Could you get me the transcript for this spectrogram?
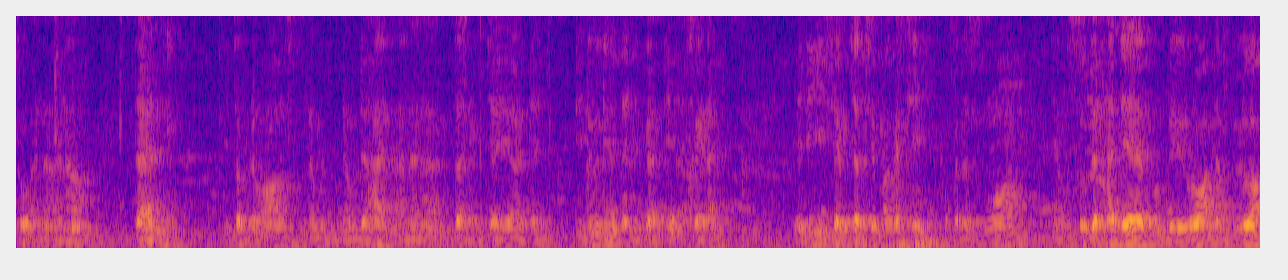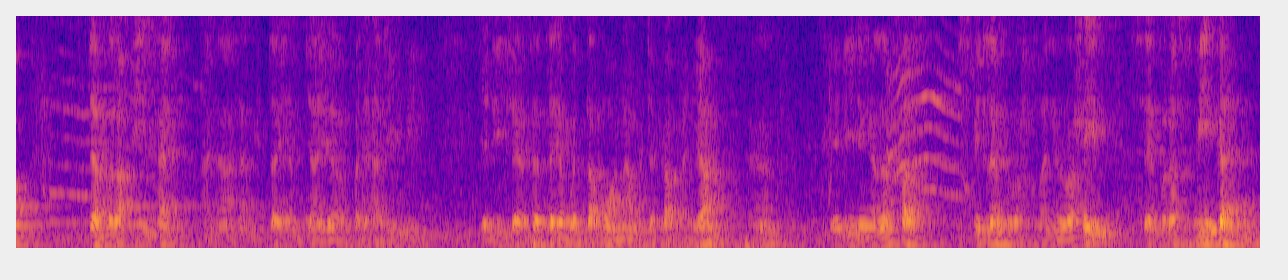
untuk anak-anak dan kita berdoa mudah-mudahan anak-anak kita berjaya dan di dunia dan juga di akhirat. Jadi saya ucap terima kasih kepada semua yang sudah hadir memberi ruang dan peluang dan meraihkan anak-anak kita yang berjaya pada hari ini. Jadi saya rasa saya pun tak mahu nak bercakap panjang. Ha? Jadi dengan lafaz Bismillahirrahmanirrahim saya merasmikan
